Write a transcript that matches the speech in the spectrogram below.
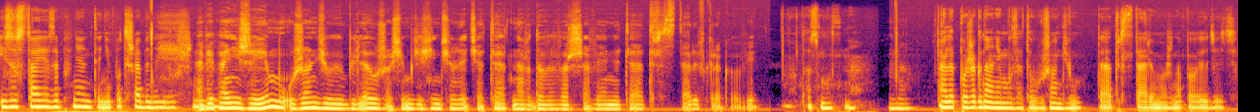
i zostaje zepchnięty, niepotrzebny już. Nie? A wie pani, że jemu urządził jubileusz 80-lecia Teatr Narodowy w Warszawie, a nie Teatr Stary w Krakowie? No, to smutne. No. Ale pożegnanie mu za to urządził Teatr Stary, można powiedzieć.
